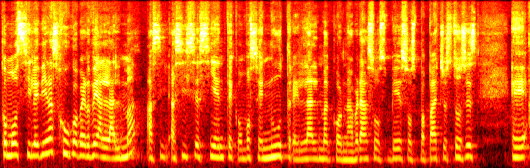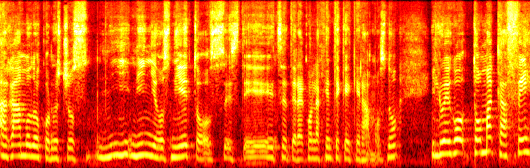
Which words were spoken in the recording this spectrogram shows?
como si le dieras jugo verde al alma, así, así se siente, como se nutre el alma con abrazos, besos, papachos. Entonces, eh, hagámoslo con nuestros niños, nietos, este, etc con la gente que queramos, ¿no? Y luego toma café.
